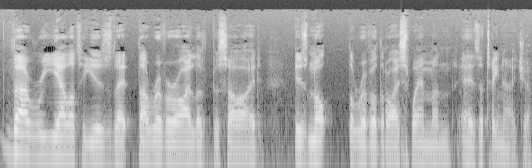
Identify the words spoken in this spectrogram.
the reality is that the river I live beside is not the river that I swam in as a teenager.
